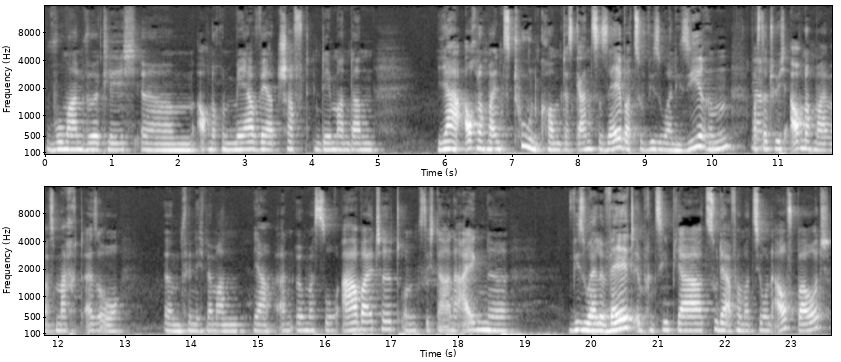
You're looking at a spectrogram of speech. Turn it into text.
wo man wirklich ähm, auch noch einen Mehrwert schafft, indem man dann ja auch noch mal ins Tun kommt, das Ganze selber zu visualisieren, was Ja. natürlich auch noch mal was macht. Also ähm, finde ich, wenn man ja an irgendwas so arbeitet und sich da eine eigene visuelle Welt im Prinzip ja zu der Affirmation aufbaut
